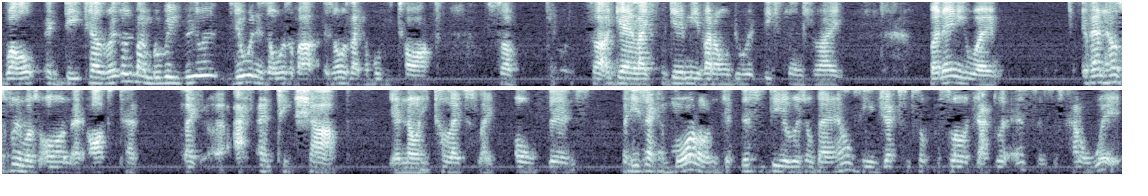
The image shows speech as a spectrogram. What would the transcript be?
well in details. To my movie viewing, viewing is always about, it's always like a movie talk. So, so again, like forgive me if I don't do it, these things right. But anyway, Van Helsing pretty much on an architect, like uh, antique shop. You know, he collects like old things. But he's like immortal. This is the original Van Helsing. He injects himself with the slow Dracula essence. It's kind of weird.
